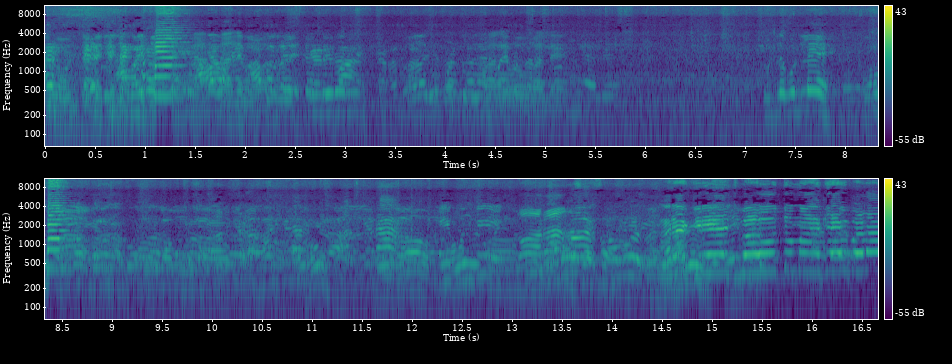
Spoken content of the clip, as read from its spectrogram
भाऊ आले कुठले कुठले अरे गिरीश भाऊ तू मागे बडा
